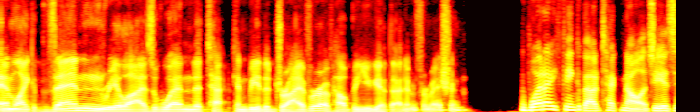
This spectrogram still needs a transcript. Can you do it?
And like then realize when the tech can be the driver of helping you get that information. What I think about technology is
